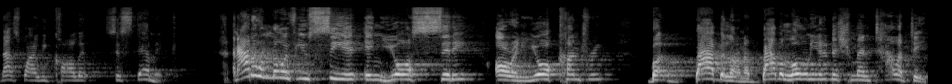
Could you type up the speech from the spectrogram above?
That's why we call it systemic. And I don't know if you see it in your city or in your country, but Babylon, a Babylonianish mentality,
